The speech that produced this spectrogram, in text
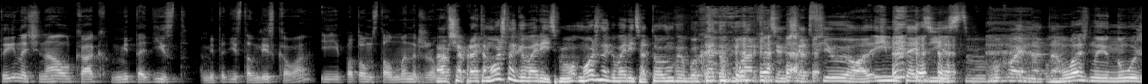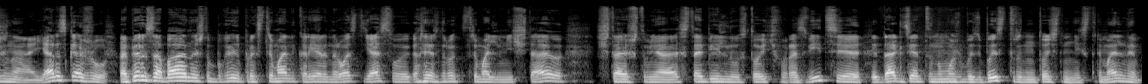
ты начинал как методист, методист английского, и потом стал менеджером. А вообще про это можно говорить? Можно говорить о том, как бы head of marketing, chat fuel и методист, буквально там. Можно и нужно. Я расскажу. Во-первых, забавно, чтобы поговорить про экстремальный карьерный рост, рост. Я свой карьерный рост экстремальным не считаю. Считаю, что у меня стабильное, устойчивое развитие. И да, где-то, ну, может быть, быстро, но точно не экстремальное.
